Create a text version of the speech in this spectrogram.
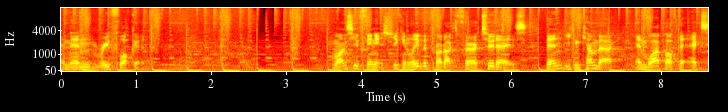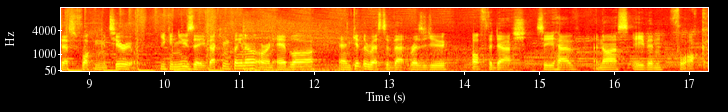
and then reflock it. Once you've finished, you can leave the product for two days. Then you can come back and wipe off the excess flocking material. You can use a vacuum cleaner or an air blower and get the rest of that residue off the dash so you have a nice even flock.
